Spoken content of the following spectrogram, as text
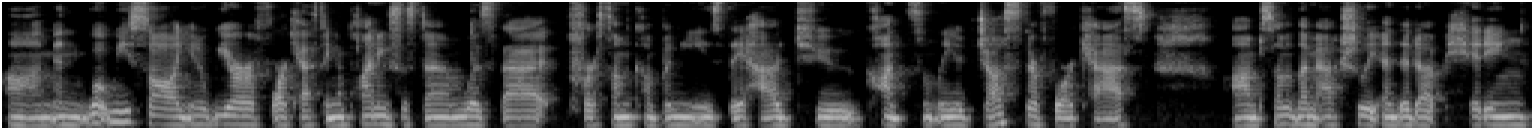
Um, and what we saw, you know, we are a forecasting and planning system, was that for some companies, they had to constantly adjust their forecast. Um, some of them actually ended up hitting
